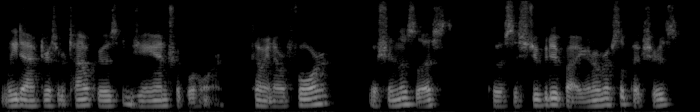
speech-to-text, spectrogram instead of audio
Lead actors were Tom Cruise and Jeanne Tripplehorn. Coming at number four was Schindler's List. It was distributed by Universal Pictures.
